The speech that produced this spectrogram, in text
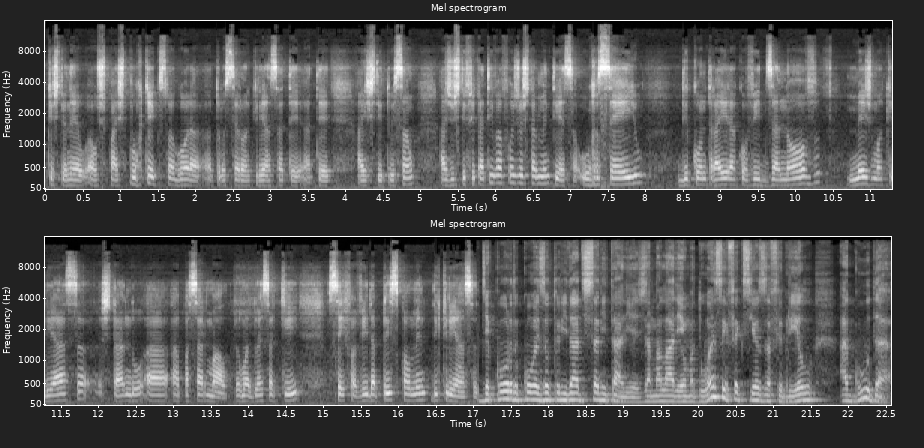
questionei aos pais por que, que só agora trouxeram a criança até, até a instituição, a justificativa foi justamente essa, o receio de contrair a Covid-19, mesmo a criança estando a, a, passar mal. É uma doença que ceifa a vida principalmente de crianças. De acordo com as autoridades sanitárias, a malária é uma doença infecciosa febril aguda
